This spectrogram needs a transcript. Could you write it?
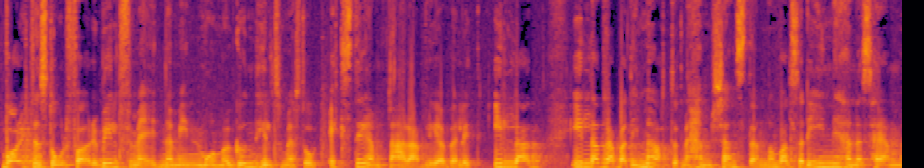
varit en stor förebild för mig när min mormor Gunhild som jag stod extremt nära blev väldigt illa, illa drabbad i mötet med hemtjänsten. De valsade in i hennes hem,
